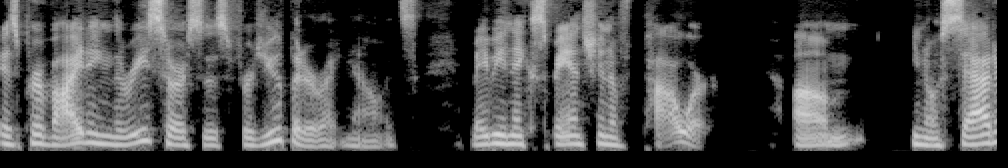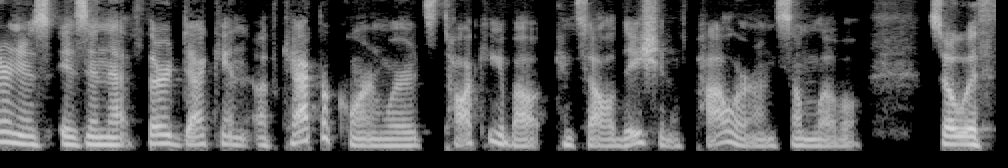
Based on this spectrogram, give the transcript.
is providing the resources for Jupiter right now. It's maybe an expansion of power Um, you know, Saturn is is in that third decan of Capricorn where it's talking about consolidation of power on some level. So with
